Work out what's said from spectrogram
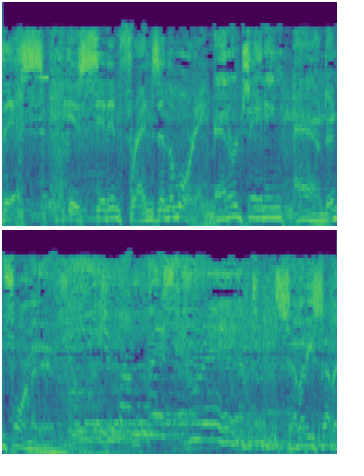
This is Sid and Friends in the Morning. Entertaining and informative. 77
